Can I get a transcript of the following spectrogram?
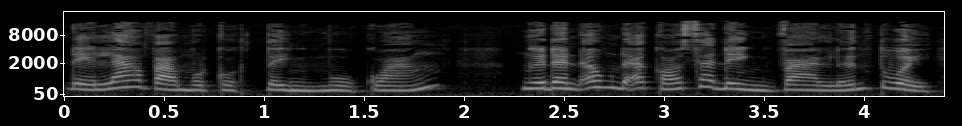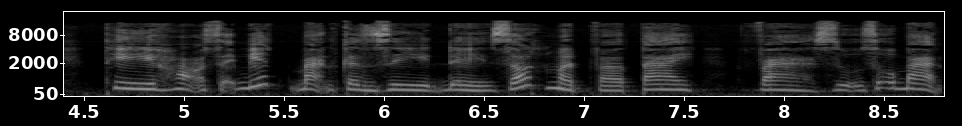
để lao vào một cuộc tình mù quáng. Người đàn ông đã có gia đình và lớn tuổi thì họ sẽ biết bạn cần gì để rót mật vào tai và dụ dỗ bạn.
